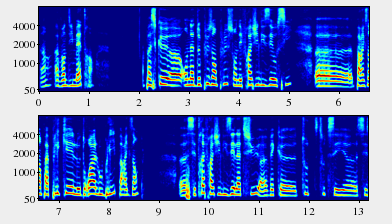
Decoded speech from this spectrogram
hein, avant d'y mettre parce que euh, on a de plus en plus, on est fragilisé aussi. Euh, par exemple, appliquer le droit à l'oubli, par exemple, c'est très fragilisé là-dessus avec euh, toutes, toutes ces, euh, ces,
